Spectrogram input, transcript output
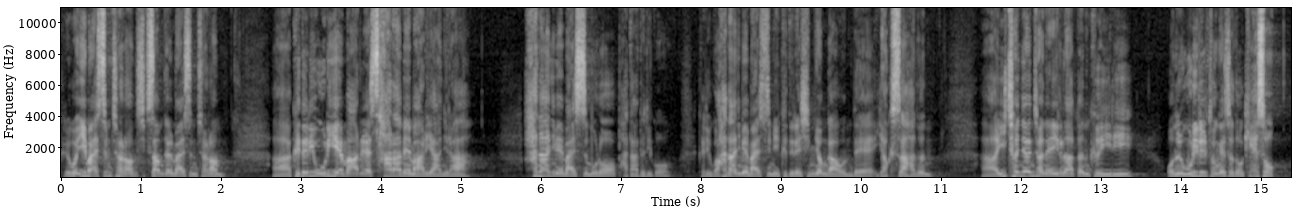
그리고 이 말씀처럼 13절 말씀처럼 아, 그들이 우리의 말을 사람의 말이 아니라 하나님의 말씀으로 받아들이고 그리고 하나님의 말씀이 그들의 심령 가운데 역사하는 아, 2000년 전에 일어났던 그 일이 오늘 우리를 통해서도 계속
